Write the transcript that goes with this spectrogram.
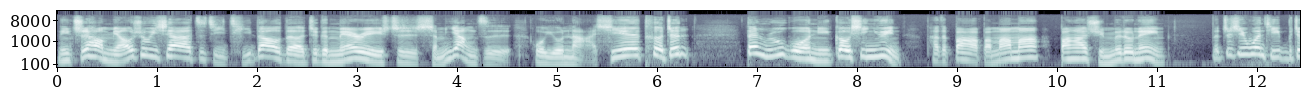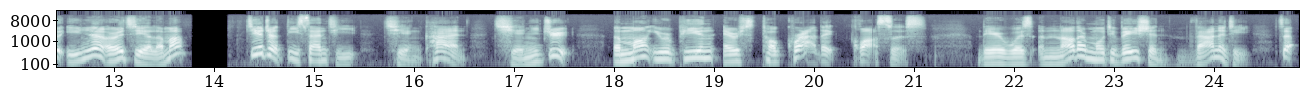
你只好描述一下自己提到的这个 Mary 是什么样子，或有哪些特征。但如果你够幸运，她的爸爸妈妈帮她取 middle name，那这些问题不就迎刃而解了吗？接着第三题，请看前一句 ：Among European aristocratic classes。There was another motivation, vanity. 在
